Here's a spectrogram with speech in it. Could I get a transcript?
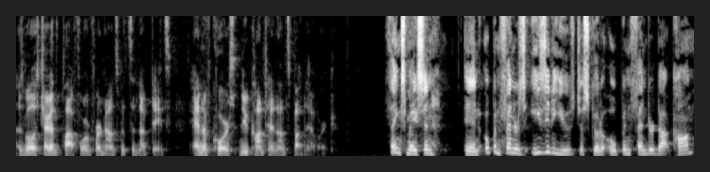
as well as check out the platform for announcements and updates, and of course, new content on Spot Network. Thanks, Mason. And Open Fender is easy to use. Just go to openfender.com.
